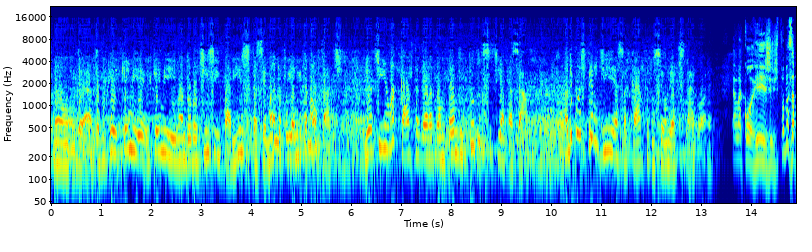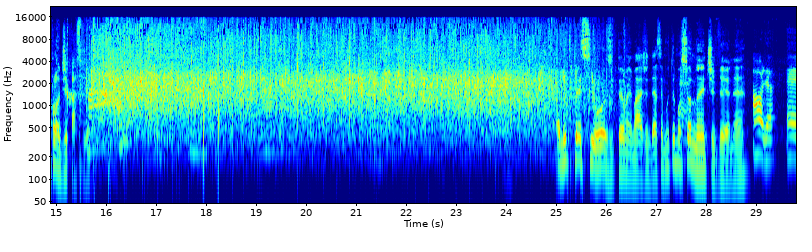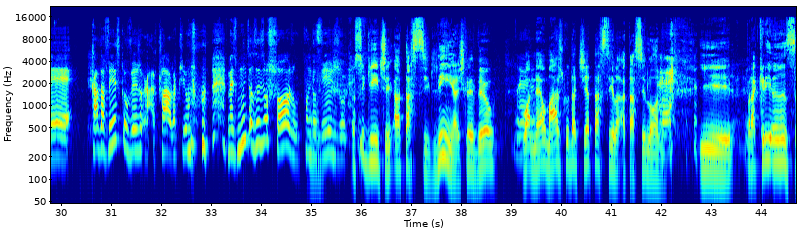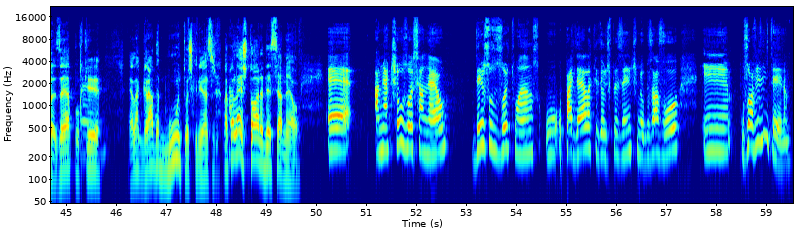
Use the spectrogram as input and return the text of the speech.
Não, até porque quem me, quem me mandou notícia em Paris da semana foi a Anitta Malfatti. E eu tinha uma carta dela contando tudo que se tinha passado. Mas depois perdi essa carta, não sei onde é que está agora. Ela corrige. Vamos aplaudir, Tarsila. É muito precioso ter uma imagem dessa, é muito emocionante é. ver, né? Olha, é, cada vez que eu vejo, ah, claro, aqui eu não, mas muitas vezes eu choro quando é. eu vejo. É o seguinte, a Tarsilinha escreveu é. o anel mágico da tia Tarsila, a Tarsilona. É. E para crianças, é, porque é. ela agrada muito as crianças. Mas qual é a história desse anel? É, a minha tia usou esse anel desde os 18 anos. O, o pai dela que deu de presente, meu bisavô, e usou a vida inteira.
